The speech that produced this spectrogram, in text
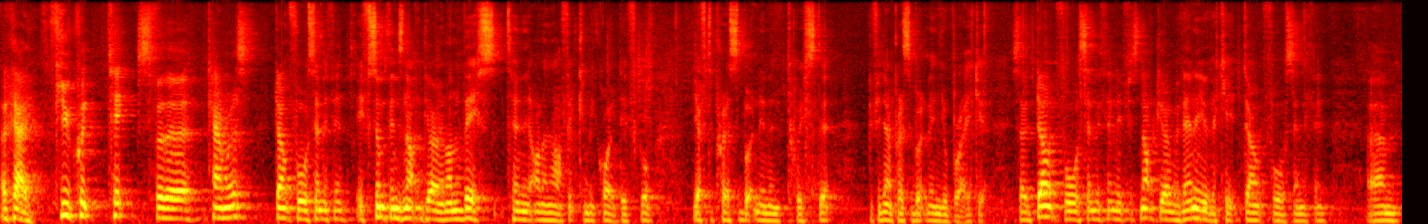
okay, a few quick tips for the cameras. Don't force anything. If something's not going on this, turning it on and off, it can be quite difficult. You have to press the button in and twist it. If you don't press the button in, you'll break it. So don't force anything. If it's not going with any of the kit, don't force anything. Um,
